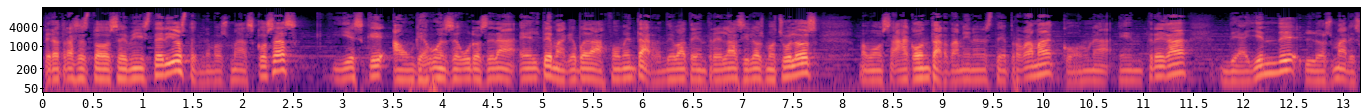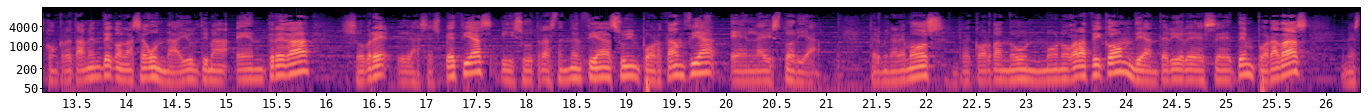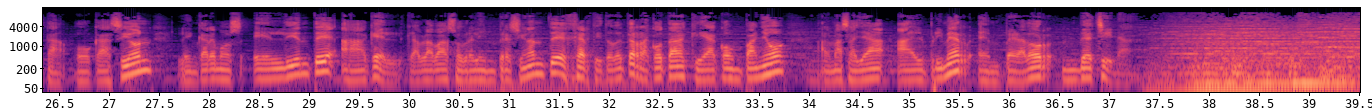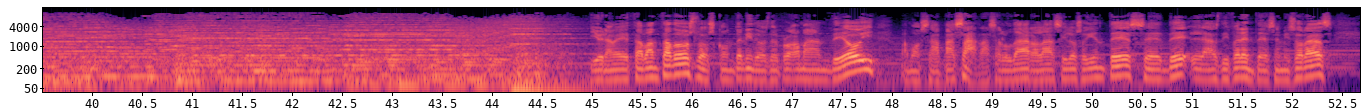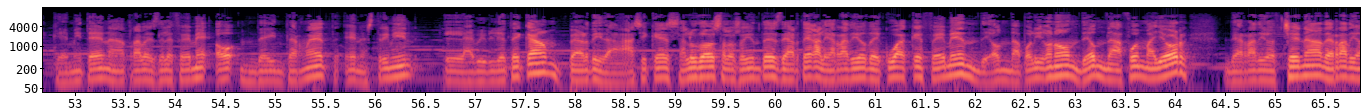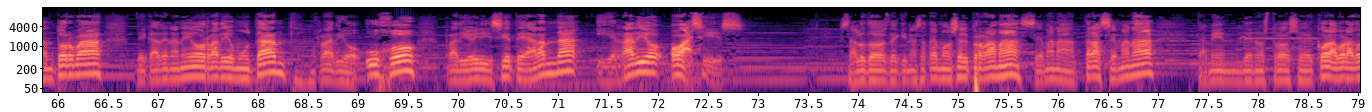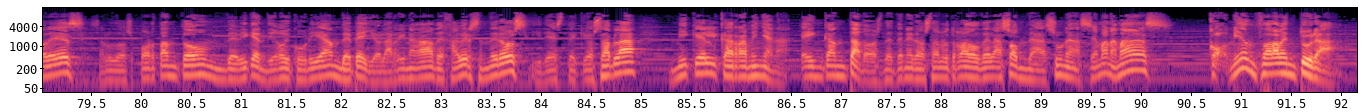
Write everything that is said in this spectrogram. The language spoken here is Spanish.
Pero tras estos misterios tendremos más cosas y es que, aunque buen seguro será el tema que pueda fomentar debate entre las y los mochuelos, vamos a contar también en este programa con una entrega de Allende los Mares, concretamente con la segunda y última entrega sobre las especias y su trascendencia, su importancia en la historia. Terminaremos recordando un monográfico de anteriores eh, temporadas. En esta ocasión le encaremos el diente a aquel que hablaba sobre el impresionante ejército de terracota que acompañó al más allá al primer emperador de China. Y una vez avanzados los contenidos del programa de hoy, vamos a pasar a saludar a las y los oyentes eh, de las diferentes emisoras que emiten a través del FM o de Internet en streaming la biblioteca perdida. Así que saludos a los oyentes de Artegalia Radio, de Cuac FM, de Onda Polígono, de Onda Fuenmayor, de Radio Chena, de Radio Antorba, de Cadena Neo, Radio Mutant, Radio Ujo, Radio Iris 7 Aranda y Radio Oasis. Saludos de quienes hacemos el programa semana tras semana, también de nuestros eh, colaboradores. Saludos, por tanto, de Viken y Curián, de Pello Larrínaga, de Javier Senderos y de este que os habla, Miquel Carramiñana. Encantados de teneros al otro lado de las ondas una semana más. ¡Comienza la aventura!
